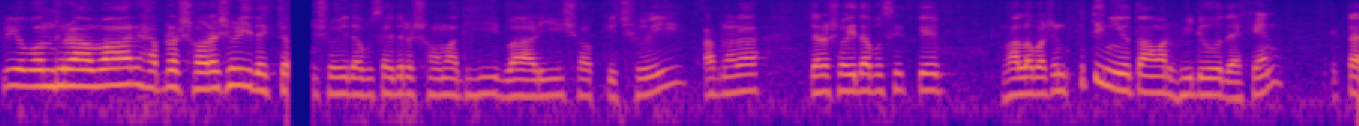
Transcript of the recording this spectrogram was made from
প্রিয় বন্ধুরা আমার, আপনার সরাসরি দেখতে পাচ্ছেন শহীদ আবু সাইদের সমাধি, বাড়ি সব কিছুই আপনারা যারা শহীদ আবু সাইদকে ভালোবাসেন, প্রতিনিয়ত আমার ভিডিও দেখেন। একটা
